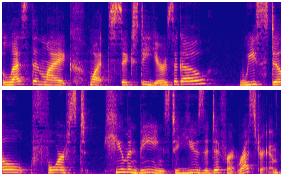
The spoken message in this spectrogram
less than like, what, 60 years ago, we still forced human beings to use a different restroom.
